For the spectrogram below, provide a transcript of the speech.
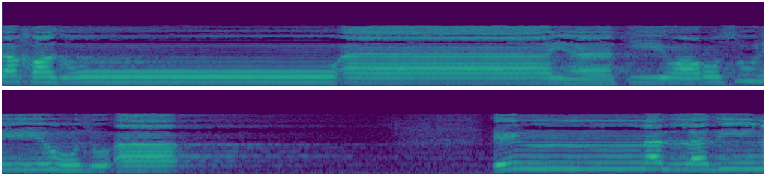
واتخذوا آياتي ورسلي هزؤا إن الذين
